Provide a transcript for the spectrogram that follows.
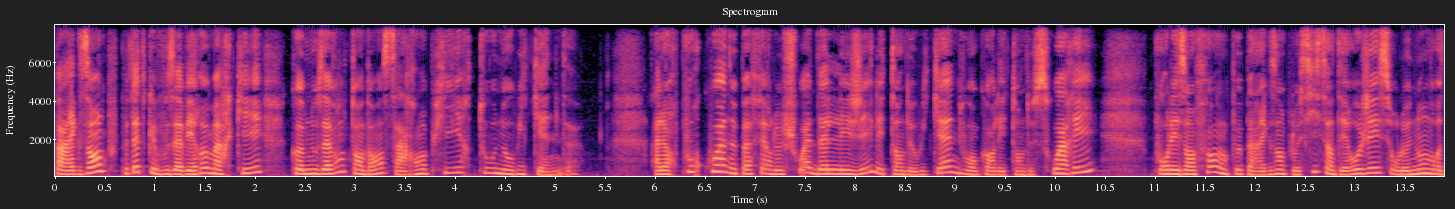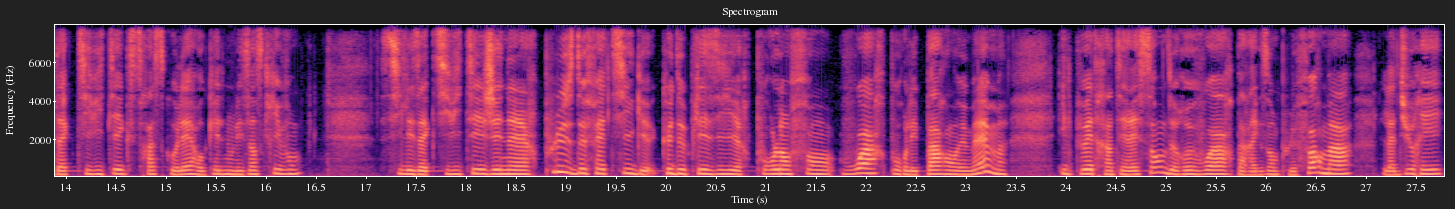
Par exemple, peut-être que vous avez remarqué comme nous avons tendance à remplir tous nos week-ends. Alors pourquoi ne pas faire le choix d'alléger les temps de week-end ou encore les temps de soirée? Pour les enfants, on peut par exemple aussi s'interroger sur le nombre d'activités extrascolaires auxquelles nous les inscrivons. Si les activités génèrent plus de fatigue que de plaisir pour l'enfant, voire pour les parents eux-mêmes, il peut être intéressant de revoir par exemple le format, la durée,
